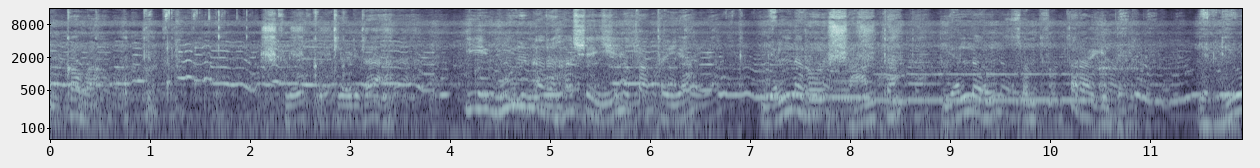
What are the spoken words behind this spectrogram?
ಮುಖವ ಹೊತ್ತಿದ್ದ. ಶ್ಲೋಕ ಕೇಳಿದ, ಈ ಊರಿನ ರಹಸ್ಯ ಏನು ತಾತಯ್ಯ? ಎಲ್ಲರೂ ಶಾಂತ, ಎಲ್ಲರೂ ಸಂತೃಪ್ತರಾಗಿದ್ದರು. ಎಲ್ಲಿಯೂ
